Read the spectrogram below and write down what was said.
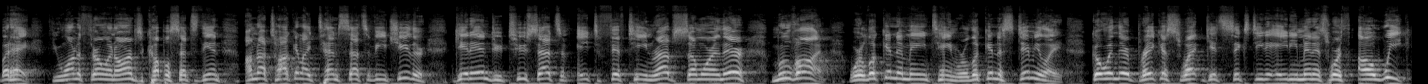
But hey, if you want to throw in arms, a couple sets at the end. I'm not talking like 10 sets of each either. Get in, do two sets of eight to 15 reps, somewhere in there. Move on. We're looking to maintain. We're looking to stimulate. Go in there, break a sweat, get 60 to 80 minutes worth a week.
